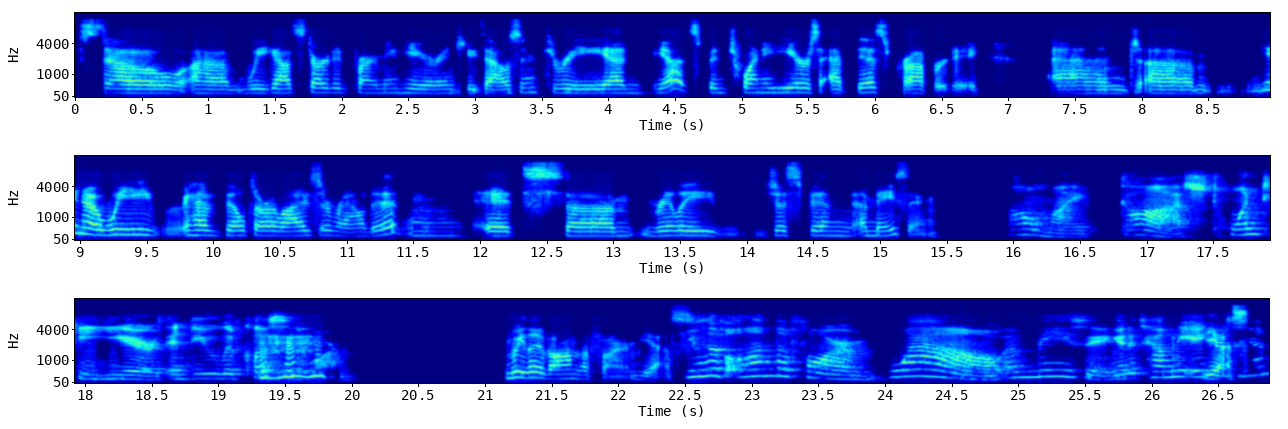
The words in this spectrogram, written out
So um, we got started farming here in 2003 and yeah it's been 20 years at this property and um, you know we have built our lives around it and it's um, really just been amazing. Oh my gosh 20 mm-hmm. years. And do you live close to the farm? We live on the farm yes. You live on the farm. Wow mm-hmm. amazing. And it's how many acres yes. again?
